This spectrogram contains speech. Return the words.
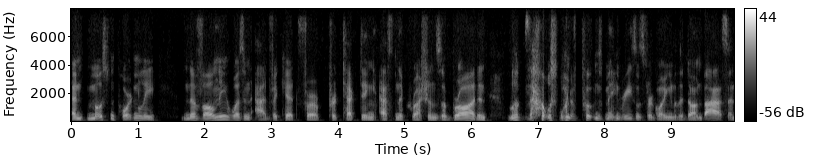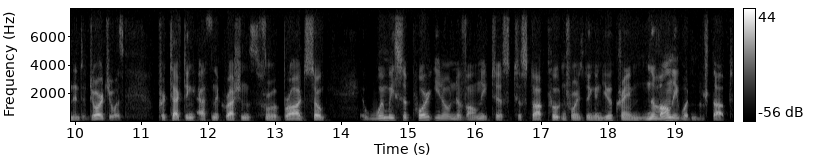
And most importantly, Navalny was an advocate for protecting ethnic Russians abroad. And look, that was one of Putin's main reasons for going into the Donbass and into Georgia was protecting ethnic Russians from abroad. So when we support, you know, Navalny to to stop Putin from what he's doing in Ukraine, Navalny wouldn't have stopped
